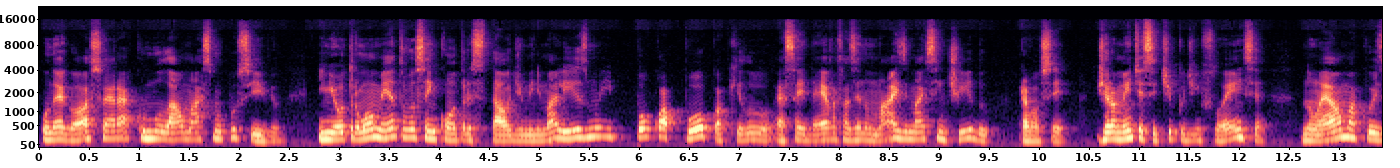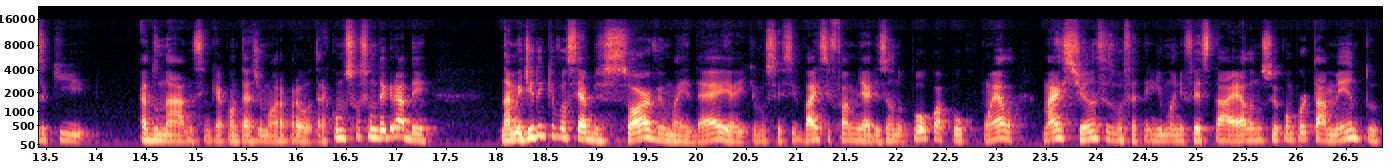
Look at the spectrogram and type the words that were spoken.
o negócio era acumular o máximo possível. Em outro momento você encontra esse tal de minimalismo e pouco a pouco aquilo, essa ideia vai fazendo mais e mais sentido para você. Geralmente esse tipo de influência não é uma coisa que é do nada, assim, que acontece de uma hora para outra. É como se fosse um degradê. Na medida em que você absorve uma ideia e que você se, vai se familiarizando pouco a pouco com ela, mais chances você tem de manifestar ela no seu comportamento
